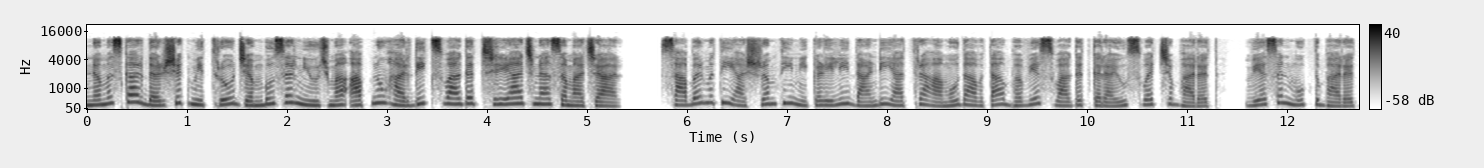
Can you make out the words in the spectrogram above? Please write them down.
નમસ્કાર દર્શક મિત્રો, જંબુસર ન્યૂઝમાં આપનું હાર્દિક સ્વાગત છે આજના સમાચાર. સાબરમતી આશ્રમથી નીકળેલી દાંડી યાત્રા આમોદ આવતા ભવ્ય સ્વાગત કરાયું સ્વચ્છ ભારત વ્યસન મુક્ત ભારત,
